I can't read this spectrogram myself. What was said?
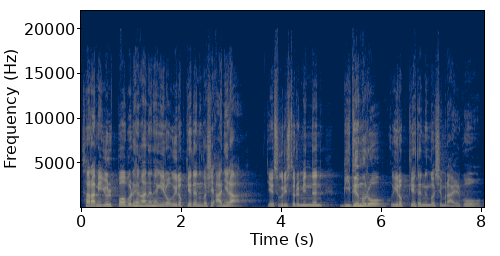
사람이 율법을 행하는 행위로 의롭게 되는 것이 아니라 예수 그리스도를 믿는 믿음으로 의롭게 되는 것임을 알고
